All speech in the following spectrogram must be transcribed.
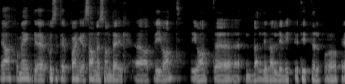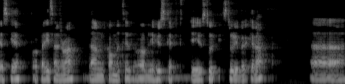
Ja, for meg eh, positivt poeng er samme som deg, eh, at vi vant. Vi vant eh, en veldig, veldig viktig tittel for PSG, for Paris Saint-Germain. Den kommer til å bli husket i histor- historiebøkene. Eh,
